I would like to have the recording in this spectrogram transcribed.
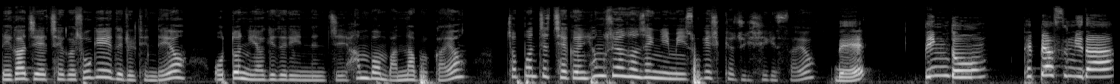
네 가지의 책을 소개해 드릴 텐데요. 어떤 이야기들이 있는지 한번 만나볼까요? 첫 번째 책은 형수연 선생님이 소개시켜 주시겠어요? 네. 띵동! 택배 왔습니다.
